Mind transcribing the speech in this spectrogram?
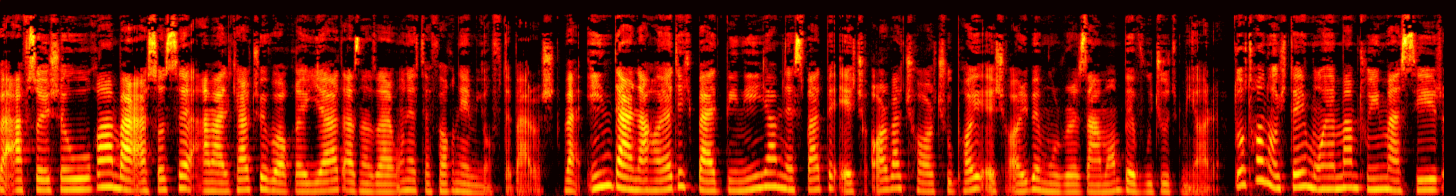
و افزایش حقوق هم بر اساس عملکرد توی واقعیت از نظر اون اتفاق نمیافته براش. و این در نهایت یک بدبینی هم نسبت به اچ و چارچوب های اچ به مرور زمان به وجود میاره. دو تا نکته مهمم تو این مسیر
